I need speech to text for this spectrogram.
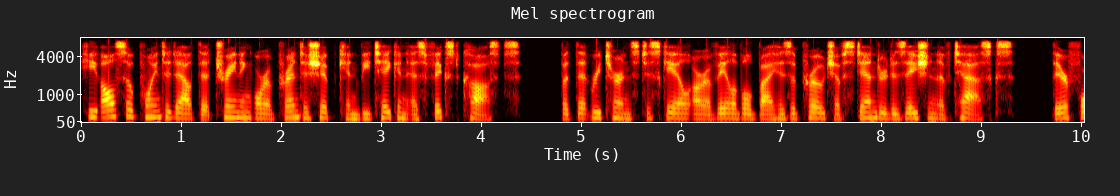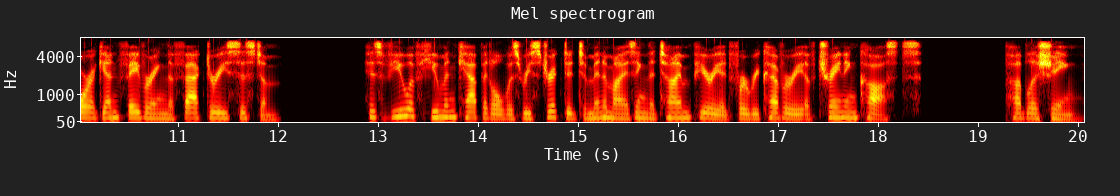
He also pointed out that training or apprenticeship can be taken as fixed costs, but that returns to scale are available by his approach of standardization of tasks, therefore again favoring the factory system. His view of human capital was restricted to minimizing the time period for recovery of training costs. Publishing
